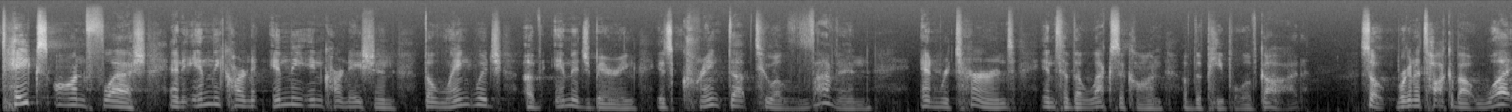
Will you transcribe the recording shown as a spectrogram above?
takes on flesh. And in the, carna- in the incarnation, the language of image bearing is cranked up to 11 and returned into the lexicon of the people of God. So, we're going to talk about what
